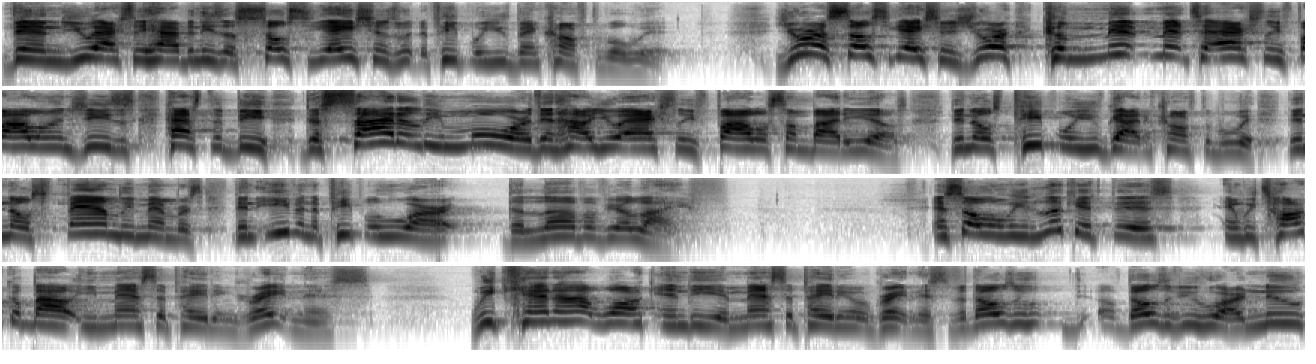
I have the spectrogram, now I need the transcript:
than you actually having these associations with the people you've been comfortable with. Your associations, your commitment to actually following Jesus has to be decidedly more than how you actually follow somebody else, than those people you've gotten comfortable with, than those family members, than even the people who are the love of your life. And so when we look at this and we talk about emancipating greatness, we cannot walk in the emancipating of greatness. For those, who, those of you who are new,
